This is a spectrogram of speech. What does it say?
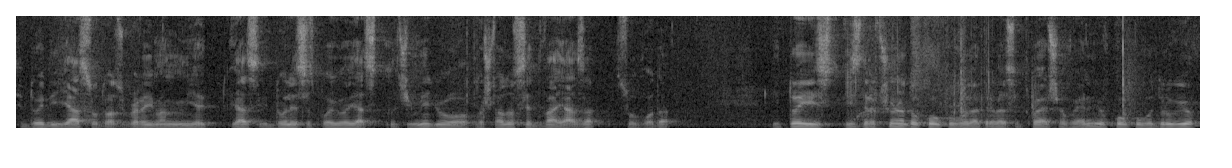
ќе дојде јас од озгора, имам ние јас и доле се спојува јас. Значи, меѓу площадот се два јаза со вода, и тој е израчунато колку вода треба да се појаша во едниот, колку во другиот,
